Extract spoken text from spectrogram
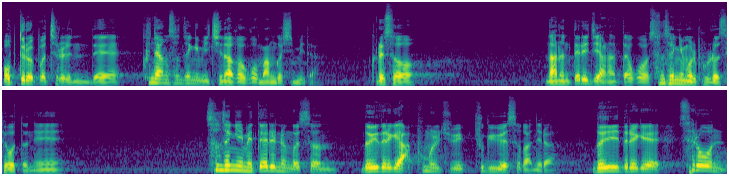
엎드려 뻗쳐를 했는데 그냥 선생님이 지나가고 만 것입니다. 그래서 나는 때리지 않았다고 선생님을 불러 세웠더니 선생님이 때리는 것은 너희들에게 아픔을 주- 주기 위해서가 아니라 너희들에게 새로운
